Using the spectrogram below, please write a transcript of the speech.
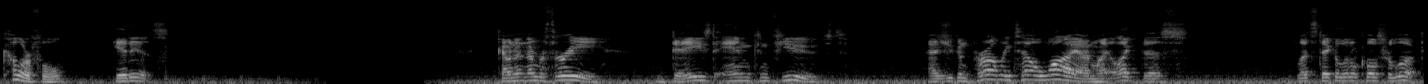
colorful it is. Coming at number three, Dazed and Confused. As you can probably tell why I might like this, let's take a little closer look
